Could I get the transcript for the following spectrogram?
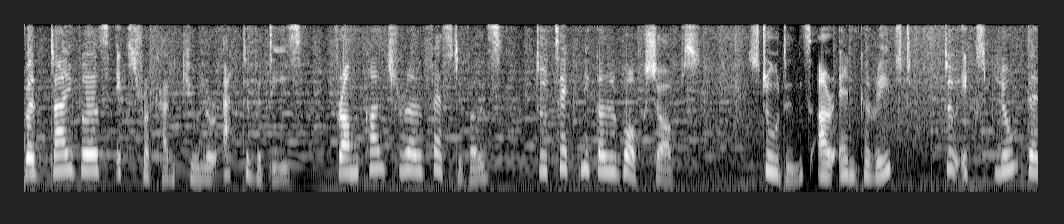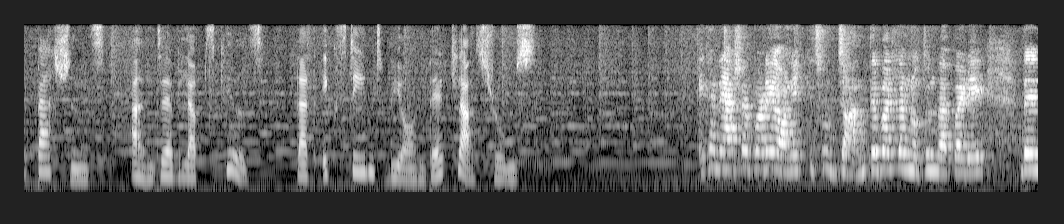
with diverse extracurricular activities from cultural festivals to technical workshops. Students are encouraged to explore their passions and develop skills that extend beyond their classrooms. এখানে আসার পরে অনেক কিছু জানতে পারলাম নতুন ব্যাপারে। দেন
